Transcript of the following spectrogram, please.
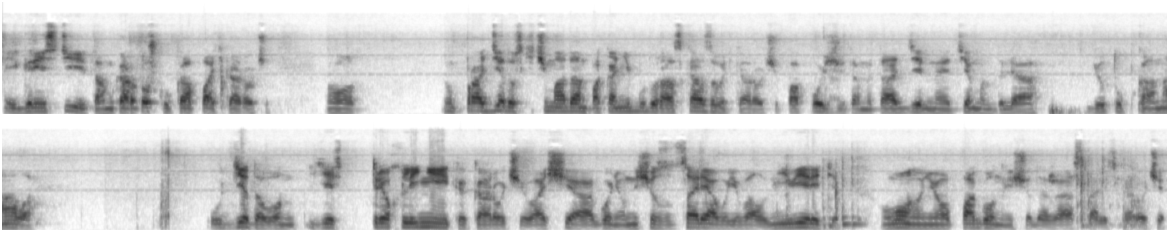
И грести, там картошку копать, короче. Вот. Ну, про дедовский чемодан пока не буду рассказывать, короче, попозже, там, это отдельная тема для YouTube канала. У деда вон есть трехлинейка, короче, вообще огонь. Он еще за царя воевал, не верите? Вон у него погоны еще даже остались, короче.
